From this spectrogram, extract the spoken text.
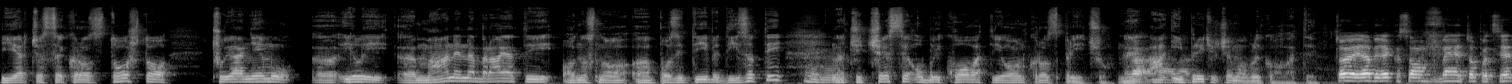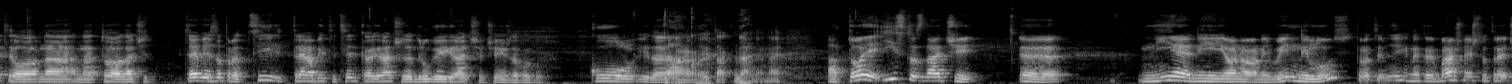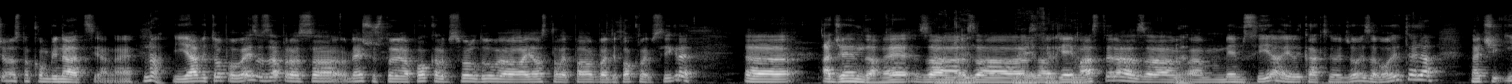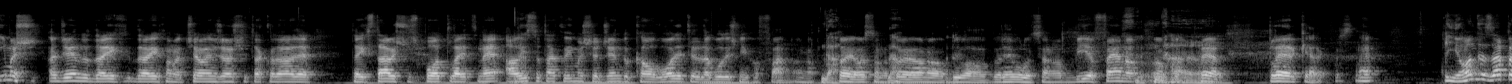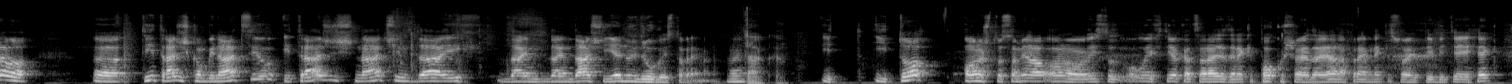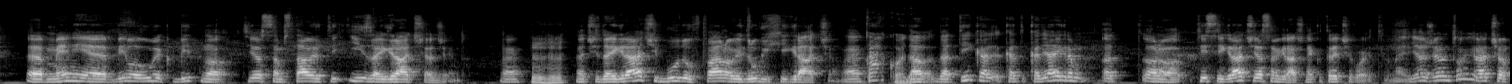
Jer će se kroz to što ću ja njemu ili e, mane nabrajati, odnosno e, pozitive dizati, znači će se oblikovati on kroz priču. Ne? Da, A da, i priču ćemo oblikovati. To je, ja bih rekao, samo mene je to podsjetilo na, na to, znači, tebi je zapravo cilj, treba biti cilj kao igraču da druge igrače učiniš da budu cool i da Tako ono, je, i tako da. dalje, ne. A to je isto znači, e, nije ni ono, ni win ni lose protiv njih, nego je baš nešto treće, odnosno kombinacija, ne. Da. I ja bi to povezao zapravo sa nešto što je Apocalypse World uveo, a i ostale Powered by the Apocalypse igre, e, agenda, ne, za, Agenda, za, da, za. Game Mastera, za um, MC-a ili kako se već zove, za voditelja. Znači imaš agendu da ih, da ih ono, challengeaš i tako dalje, da ih staviš u spotlight, ne, ali isto tako imaš agendu kao voditelj da budeš njihov fan. Ono. Da. To je osnovno, Da. to je ono bilo revolucionarno. Be a fan of, Da, da. player, player characters, ne. I onda zapravo uh, ti tražiš kombinaciju i tražiš način da ih da im, da im daš jedno i drugo istovremeno. Ne? Tako. I, I to, ono što sam ja ono isto uvijek htio kad sam radio te neke pokušaje da ja napravim neki svoj PBTA hack, meni je bilo uvijek bitno, htio sam staviti i za igrače agendu. Ne? Mhm. Znači da igrači budu fanovi drugih igrača. Ne? Tako je, da. Da, da ti kad, kad, kad ja igram, ono, ti si igrač, ja sam igrač, neko treći voditelj. Ne? Ja želim tog igrača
